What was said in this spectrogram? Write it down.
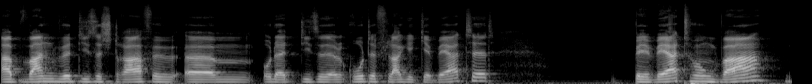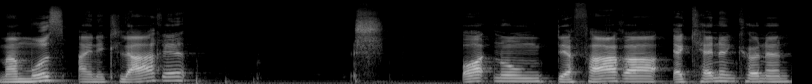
ab wann wird diese Strafe ähm, oder diese rote Flagge gewertet. Bewertung war, man muss eine klare Ordnung der Fahrer erkennen können.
